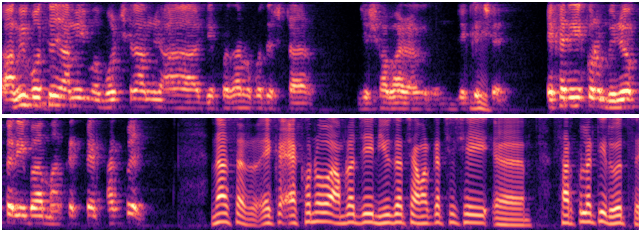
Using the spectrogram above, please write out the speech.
আমি বলতে আমি বলছিলাম যে প্রধান উপদেষ্টার যে সভা দেখেছেন এখানে কি কোনো বিনিয়োগকারী বা মার্কেট প্লেয়ার থাকবেন না স্যার এখ- এখনও আমরা যে নিউজ আছে আমার কাছে সেই সার্কুলারটি রয়েছে।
